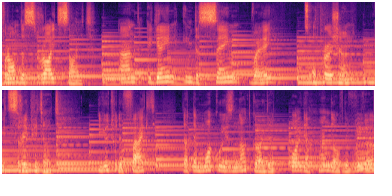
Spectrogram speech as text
from the right side and again in the same way its operation is repeated due to the fact that the Maku is not guided by the hand of the weaver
